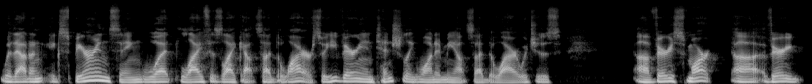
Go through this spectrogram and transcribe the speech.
without an, experiencing what life is like outside the wire? So he very intentionally wanted me outside the wire, which is uh, very smart. Uh, very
